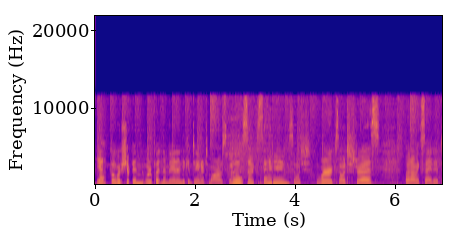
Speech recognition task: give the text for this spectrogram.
Yeah, but we're shipping, we're putting the van in the container tomorrow. So, ooh, so exciting. So much work, so much stress, but I'm excited.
